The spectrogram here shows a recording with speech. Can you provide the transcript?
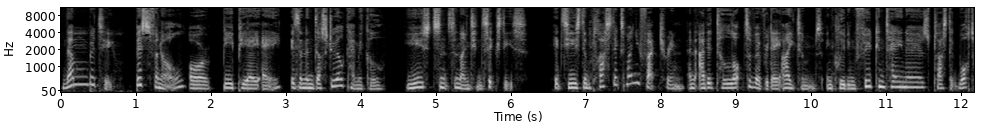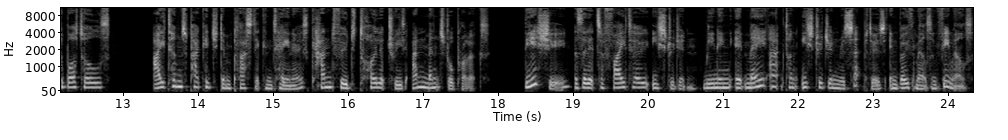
Number two, bisphenol, or BPAA, is an industrial chemical used since the 1960s. It's used in plastics manufacturing and added to lots of everyday items, including food containers, plastic water bottles, items packaged in plastic containers, canned food, toiletries, and menstrual products. The issue is that it's a phytoestrogen, meaning it may act on estrogen receptors in both males and females,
